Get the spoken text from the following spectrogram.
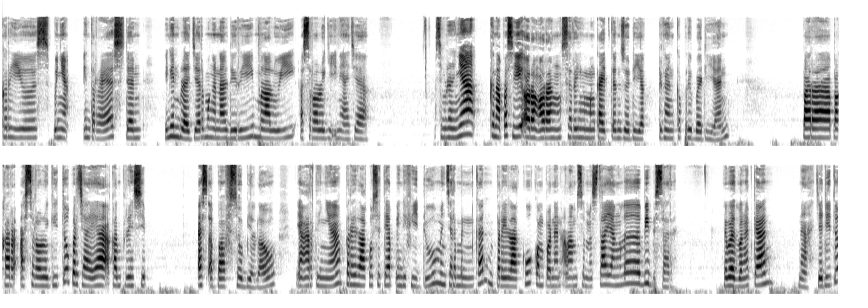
curious, punya interest dan ingin belajar mengenal diri melalui astrologi ini aja. Sebenarnya kenapa sih orang-orang sering mengkaitkan zodiak dengan kepribadian? Para pakar astrologi itu percaya akan prinsip as above so below yang artinya perilaku setiap individu mencerminkan perilaku komponen alam semesta yang lebih besar. Hebat banget kan? Nah, jadi itu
